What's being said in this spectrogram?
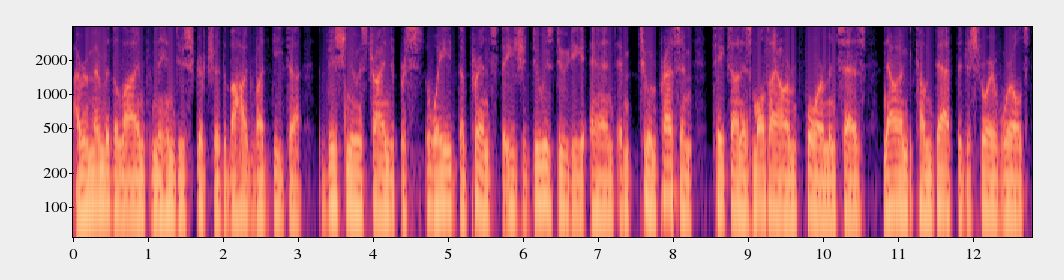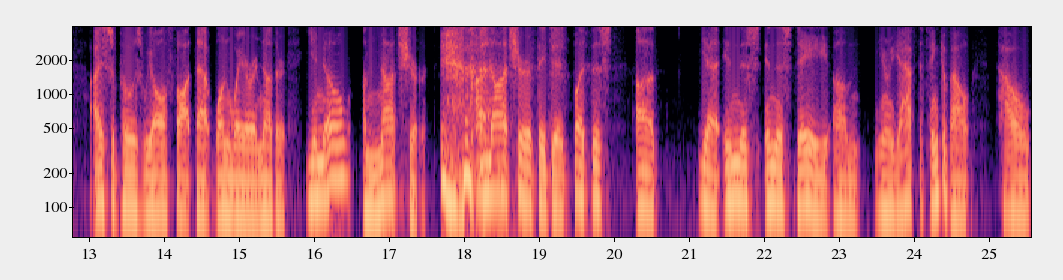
I remember the line from the Hindu scripture, the Bhagavad Gita. Vishnu is trying to persuade the prince that he should do his duty, and, and to impress him, takes on his multi-armed form and says, "Now I'm become death, the destroyer of worlds." I suppose we all thought that one way or another. You know, I'm not sure. I'm not sure if they did, but this, uh, yeah, in this, in this day, um, you know, you have to think about how,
